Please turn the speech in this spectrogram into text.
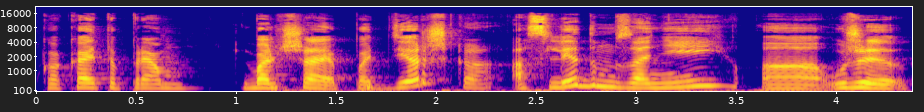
какая-то прям большая поддержка, а следом за ней а, уже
